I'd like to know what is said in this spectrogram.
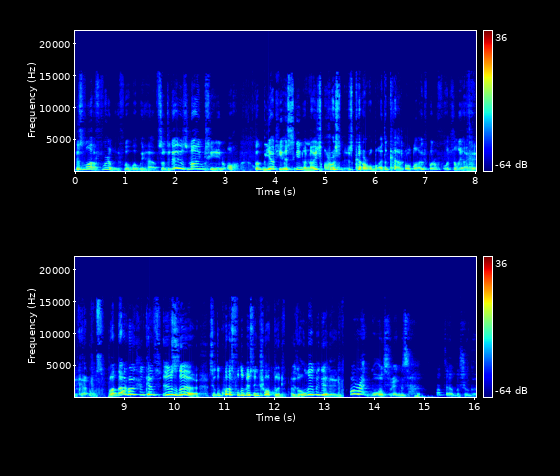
is left, really, for what we have. So today is 19. Oh, the Yeti is singing a nice Christmas carol by the candlelight, but unfortunately I hate candles. But that Hershey Kiss is there, so the quest for the missing chocolate is only beginning. Alright, Goslings, let's add sugar.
